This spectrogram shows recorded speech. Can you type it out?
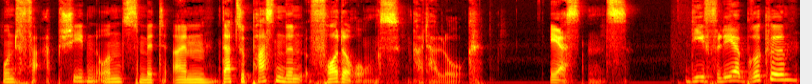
und verabschieden uns mit einem dazu passenden Forderungskatalog. Erstens. Die Flair-Brücke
